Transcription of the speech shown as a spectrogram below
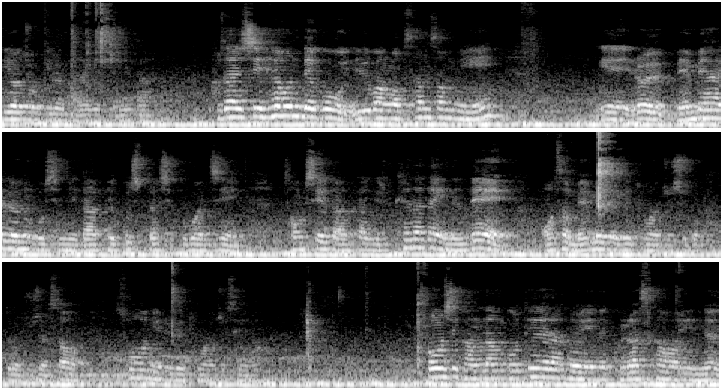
이어져오기를 바라겠습니다. 부산시 해운대구 일광업 삼성리를 매매하려는 곳입니다. 190-19번지 정시에도 안 당기고 캐나다에 있는데 어서 매매되게 도와주시고 받들어 주셔서 소원 이루게 도와주세요. 서울시 강남구 테헤란로에 있는 글라스타워에 있는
